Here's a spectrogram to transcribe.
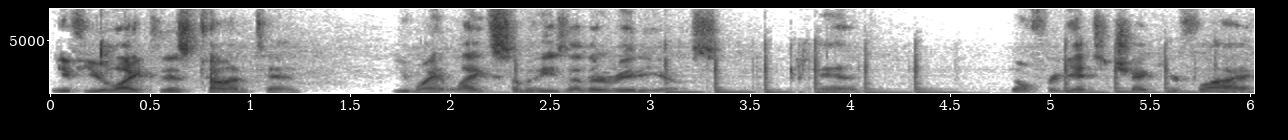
If you liked this content, you might like some of these other videos. And don't forget to check your fly.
